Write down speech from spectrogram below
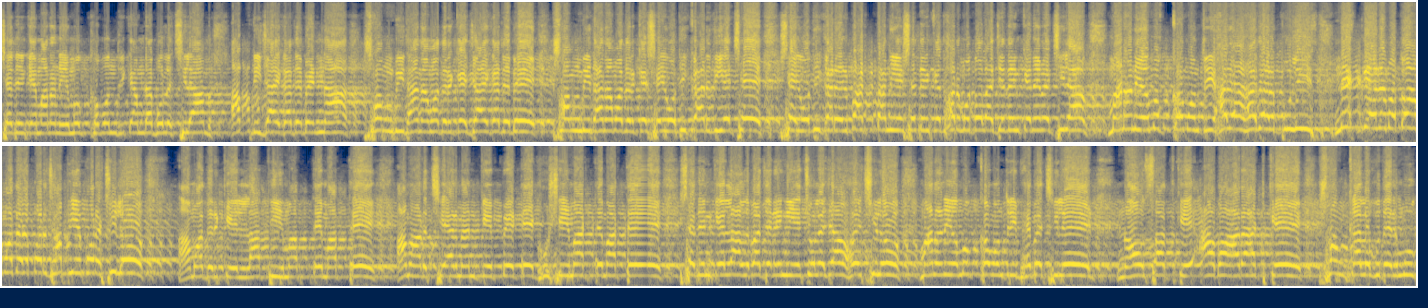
সেদিনকে মাননীয় মুখ্যমন্ত্রীকে আমরা বলেছিলাম, আপনি জায়গা দেবেন না, সংবিধান আমাদেরকে জায়গা দেবে, সংবিধান আমাদেরকে সেই অধিকার দিয়েছে, সেই অধিকারের বার্তা নিয়ে সেদিনকে ধর্মতলায় যেদিনকে নেমেছিলাম, মাননীয় মুখ্যমন্ত্রী হাজার হাজার পুলিশ নেকড়ের মতো আমাদের উপর ঝাঁপিয়ে পড়েছিল। আমাদেরকে লাথি মারতে মারতে, আমার চেয়ারম্যানকে পেটে ঘুষি মারতে মারতে, সেদিনকে লালবাজারে নিয়ে চলে যাওয়া হয়েছিল। মাননীয় মুখ্যমন্ত্রী ভেবেছিলেন নওসাদকে আবার আটকে সংখ্যালঘুদের মুখ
